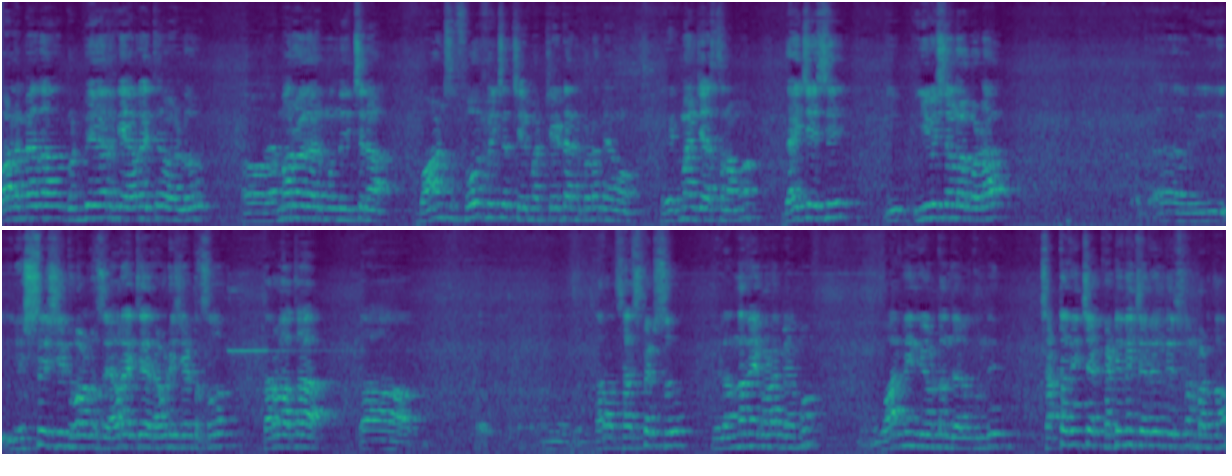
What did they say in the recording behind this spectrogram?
వాళ్ళ మీద గుడ్ బిహేవియర్కి ఎవరైతే వాళ్ళు ఎంఆర్ఓ గారి ముందు ఇచ్చిన బాండ్స్ ఫోర్ ఫీచర్ చేయమని చేయడానికి కూడా మేము రికమెండ్ చేస్తున్నాము. దయచేసి ఈ ఈ విషయంలో కూడా హిస్టరీ షీట్ హోల్డర్స్ ఎవరైతే రౌడీ షీటర్స్ తర్వాత తర్వాత సస్పెక్ట్స్ వీళ్ళందరినీ కూడా మేము వార్నింగ్ ఇవ్వడం జరుగుతుంది. చట్టరీత్యా కఠిన చర్యలు తీసుకొని పడతాం.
